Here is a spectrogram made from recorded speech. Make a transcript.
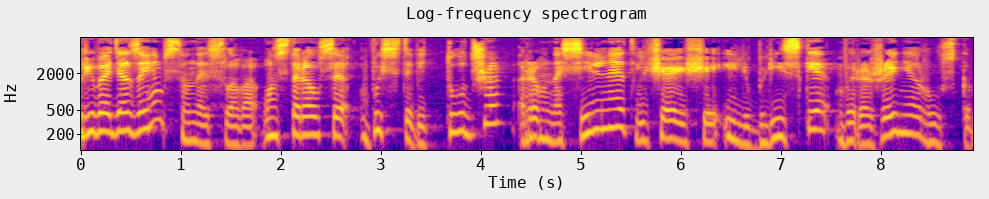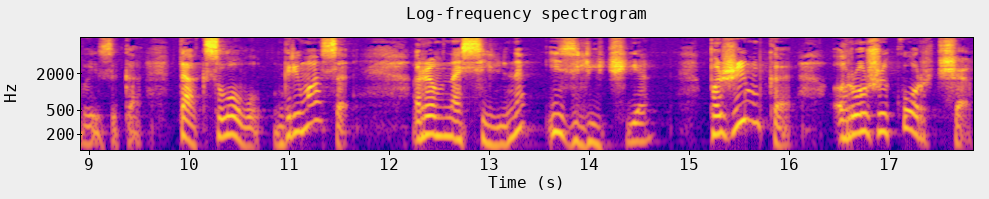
Приводя заимствованные слова, он старался выставить тут же равносильные, отвечающие или близкие выражения русского языка. Так, слову «гримаса» равносильно «изличье», «пожимка» – «рожекорча»,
